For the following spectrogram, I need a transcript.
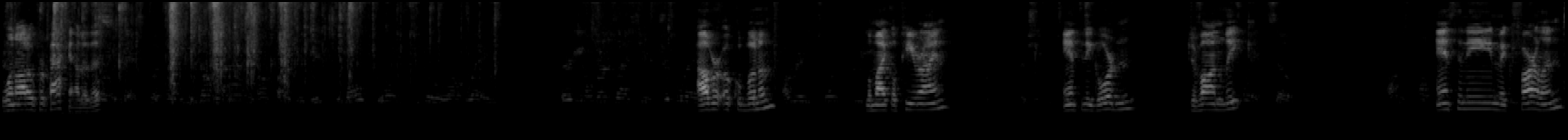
one auto per pack out of this. Albert Okwuegbunam, La'Mical Perine, Anthony Gordon, Javon Leake, Anthony McFarland,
